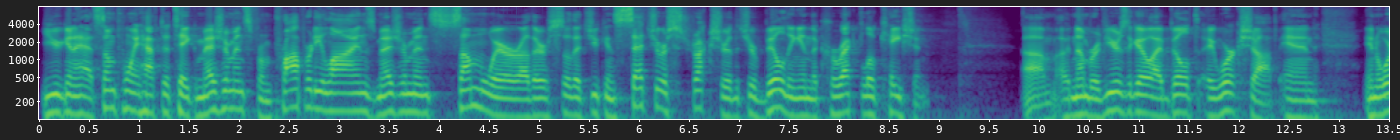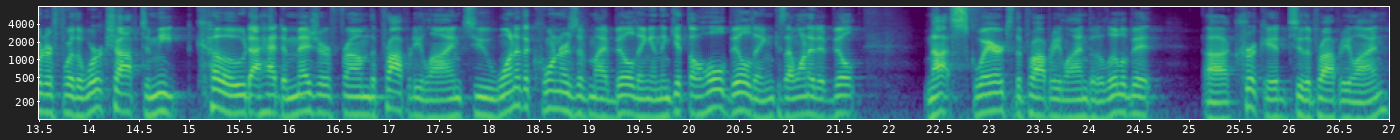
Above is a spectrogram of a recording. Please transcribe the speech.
You're going to at some point have to take measurements from property lines, measurements somewhere or other, so that you can set your structure that you're building in the correct location. Um, a number of years ago, I built a workshop, and in order for the workshop to meet code, I had to measure from the property line to one of the corners of my building and then get the whole building because I wanted it built not square to the property line, but a little bit uh, crooked to the property line.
